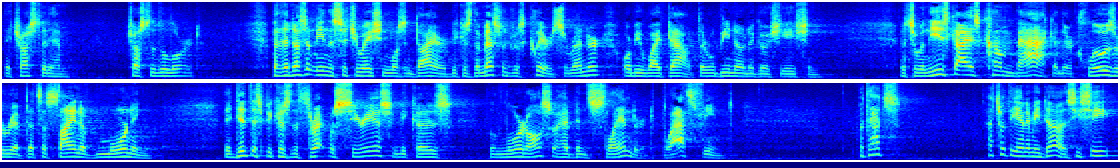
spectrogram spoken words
They trusted him, trusted the Lord. But that doesn't mean the situation wasn't dire, because the message was clear surrender or be wiped out. There will be no negotiation. And so when these guys come back and their clothes are ripped, that's a sign of mourning. They did this because the threat was serious and because the Lord also had been slandered, blasphemed. But that's, that's what the enemy does. You see,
